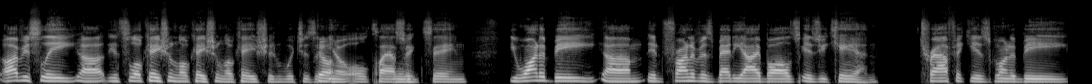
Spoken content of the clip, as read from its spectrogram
obviously uh, it's location, location, location, which is a Sure. you know old classic saying. You want to be um, in front of as many eyeballs as you can. Traffic is going to be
